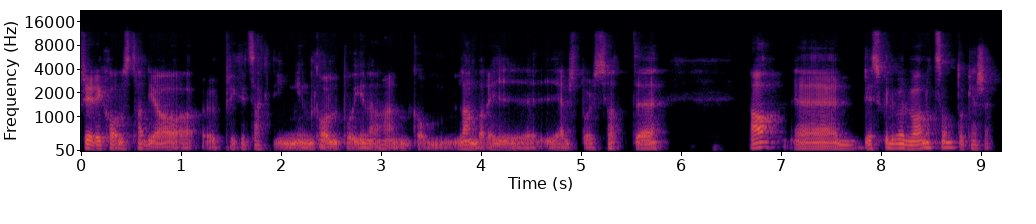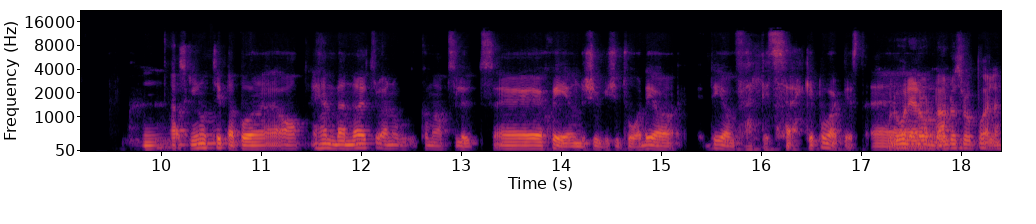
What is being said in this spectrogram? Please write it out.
Fredrik Holst hade jag uppriktigt sagt ingen koll på innan han kom, landade i Elfsborg. Så att ja, eh, det skulle väl vara något sånt då kanske. Mm, jag skulle nog tippa på ja, hemvändare tror jag nog kommer absolut eh, ske under 2022. Det är, jag, det är jag väldigt säker på faktiskt. Och då är det Roddan du tror på eller?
